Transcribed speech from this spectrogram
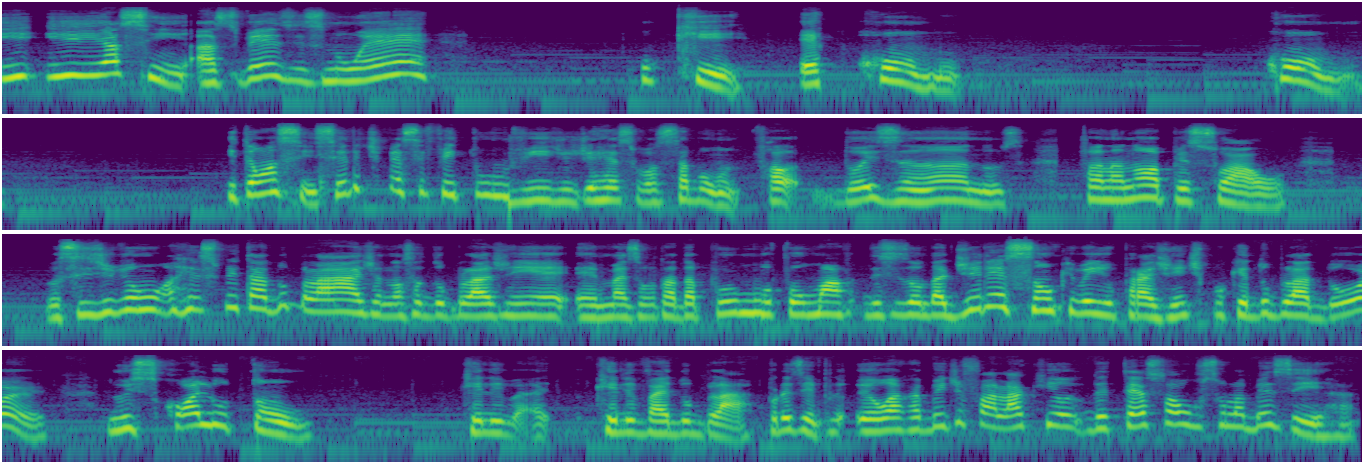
E, e assim, às vezes não é o que, é como. Como? Então, assim, se ele tivesse feito um vídeo de resposta, tá bom, dois anos, falando, ó, oh, pessoal, vocês deviam respeitar a dublagem. A nossa dublagem é, é mais voltada por uma, decisão da direção que veio pra gente, porque dublador não escolhe o tom que ele, que ele vai dublar. Por exemplo, eu acabei de falar que eu detesto a Úrsula Bezerra.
